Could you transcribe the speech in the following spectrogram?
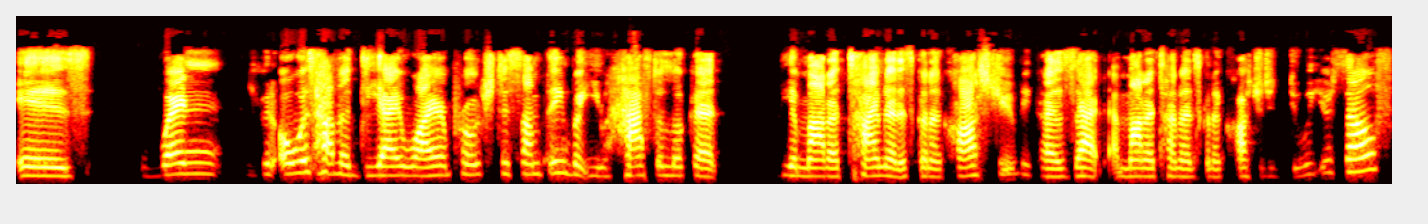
is when you could always have a DIY approach to something, but you have to look at the amount of time that it's going to cost you because that amount of time that's going to cost you to do it yourself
